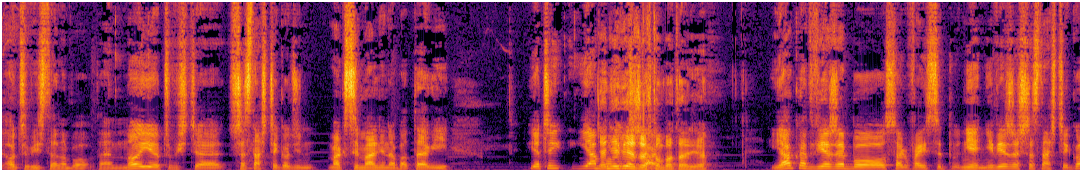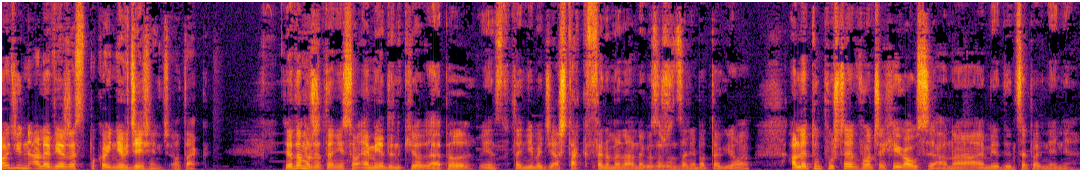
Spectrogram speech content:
E, oczywiste, no bo ten, no i oczywiście 16 godzin maksymalnie na baterii. Ja, czy, ja, ja nie wierzę tak, w tą baterię. Ja akurat wierzę, bo Surface, nie, nie wierzę 16 godzin, ale wierzę spokojnie w 10, o tak. Wiadomo, że to nie są M1 od Apple, więc tutaj nie będzie aż tak fenomenalnego zarządzania baterią, ale tu puszczę, włączę Heroesy, a na M1 pewnie nie.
